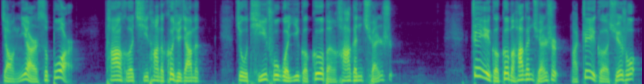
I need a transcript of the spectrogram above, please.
叫尼尔斯·波尔，他和其他的科学家们就提出过一个哥本哈根诠释。这个哥本哈根诠释啊，这个学说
